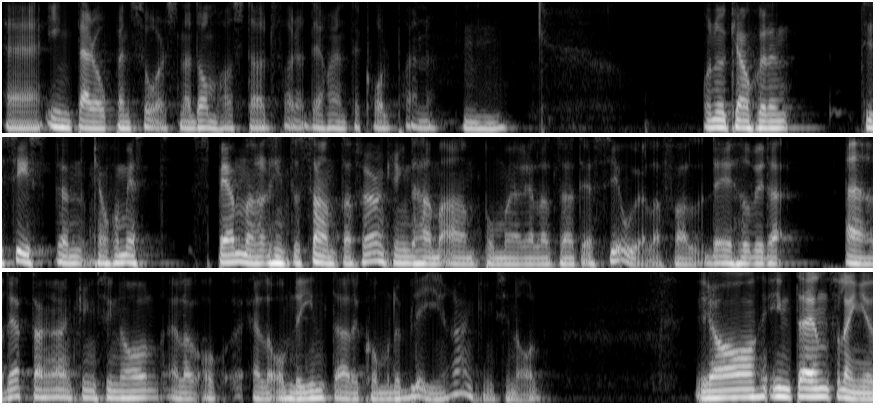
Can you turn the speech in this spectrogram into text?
eh, inte är open source när de har stöd för det. Det har jag inte koll på ännu. Mm. Och nu kanske den till sist den kanske mest spännande och intressanta frågan kring det här med AMP om jag relaterar till SEO i alla fall. Det är huruvida är detta en rankingsignal eller, eller om det inte är det kommer det bli en rankingsignal. Ja, inte än så länge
